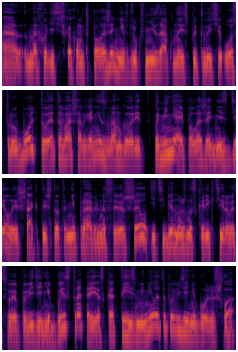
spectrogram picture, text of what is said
а, находитесь в каком-то положении и вдруг внезапно испытываете острую боль, то это ваш организм вам говорит, поменяй положение, сделай шаг, ты что-то неправильно совершил, и тебе нужно скорректировать свое поведение быстро, резко. Ты изменил это поведение, боль ушла.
